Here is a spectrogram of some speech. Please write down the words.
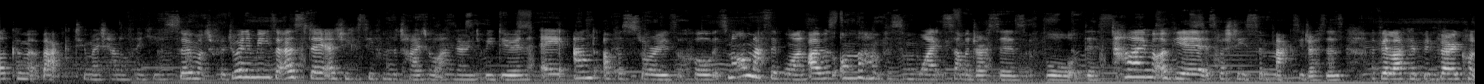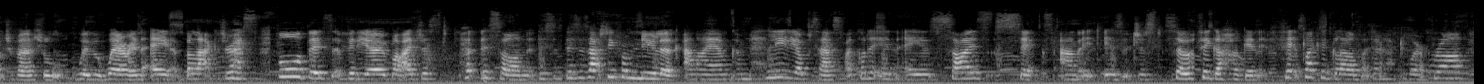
welcome back to my channel. Thank you so much for joining me. So as today, as you can see from the title, I'm going to be doing a and other stories haul. It's not a massive one. I was on the hunt for some white summer dresses for this time of year, especially some maxi dresses. I feel like I've been very controversial with wearing a black dress for this video, but I just put this on. This is this is actually from New Look and I am completely obsessed. I got it in a size 6 and it is just so figure hugging. It fits like a glove. I don't have to wear a bra.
